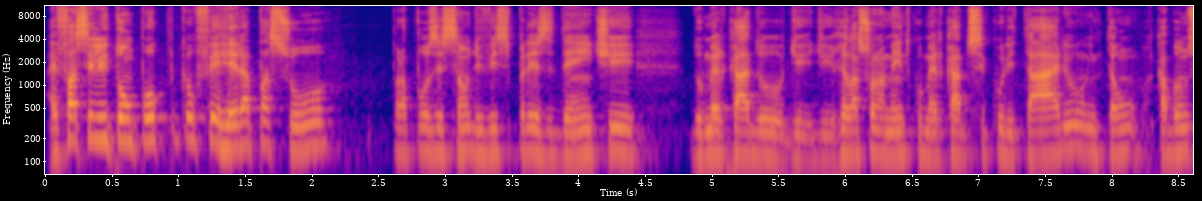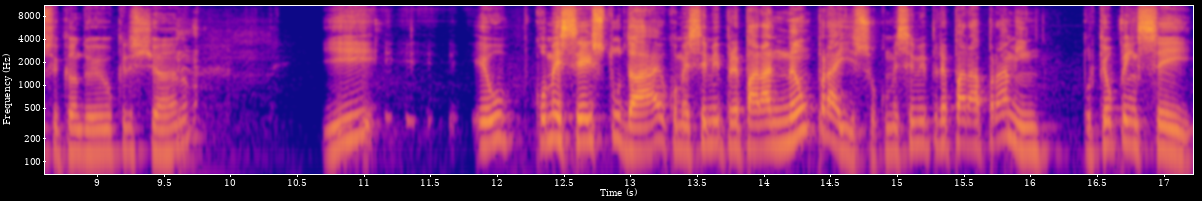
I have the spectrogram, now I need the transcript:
Aí facilitou um pouco porque o Ferreira passou para a posição de vice-presidente do mercado de, de, relacionamento com o mercado securitário. Então, acabamos ficando eu e o Cristiano. E eu comecei a estudar, eu comecei a me preparar não para isso, eu comecei a me preparar para mim. Porque eu pensei,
